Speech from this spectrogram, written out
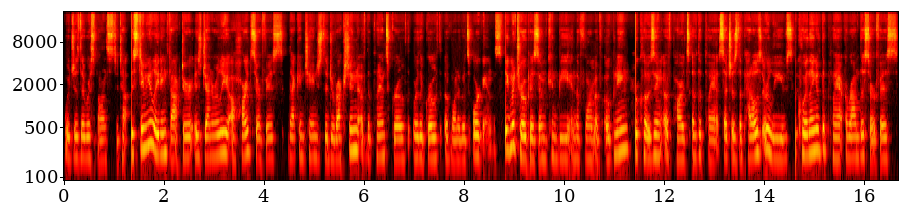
which is the response to touch. The stimulating factor is generally a hard surface that can change the direction of the plant's growth or the growth of one of its organs. Thigmotropism can be in the form of opening or closing of parts of the plant, such as the petals or leaves, the coiling of the plant around the surface,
